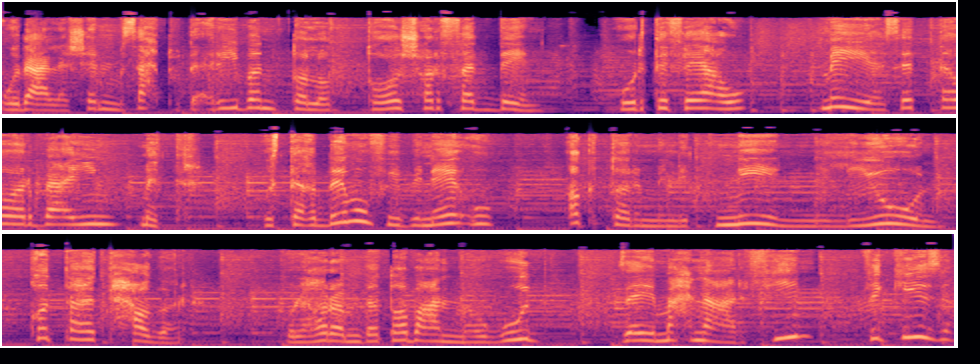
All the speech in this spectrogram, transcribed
وده علشان مساحته تقريبا 13 فدان وارتفاعه 146 متر. واستخدموا في بنائه أكتر من 2 مليون قطعة حجر. والهرم ده طبعا موجود زي ما إحنا عارفين في الجيزة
